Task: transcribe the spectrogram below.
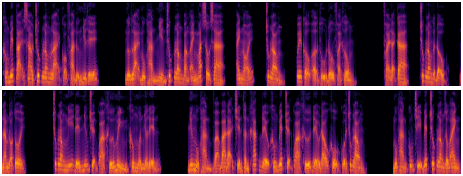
Không biết tại sao trúc long lại có phản ứng như thế. Ngược lại mục hàn nhìn trúc long bằng ánh mắt sâu xa, anh nói, trúc long, quê cậu ở thủ đô phải không? Phải đại ca, trúc long gật đầu, năm đó tôi. Trúc long nghĩ đến những chuyện quá khứ mình không muốn nhớ đến nhưng mục hàn và ba đại chiến thần khác đều không biết chuyện quá khứ đều đau khổ của trúc long. Mục hàn cũng chỉ biết trúc long giống anh,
